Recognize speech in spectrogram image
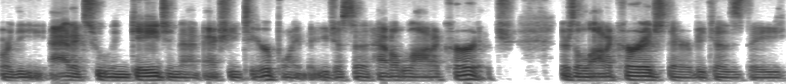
or the addicts who engage in that, actually, to your point that you just said, have a lot of courage. There's a lot of courage there because they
